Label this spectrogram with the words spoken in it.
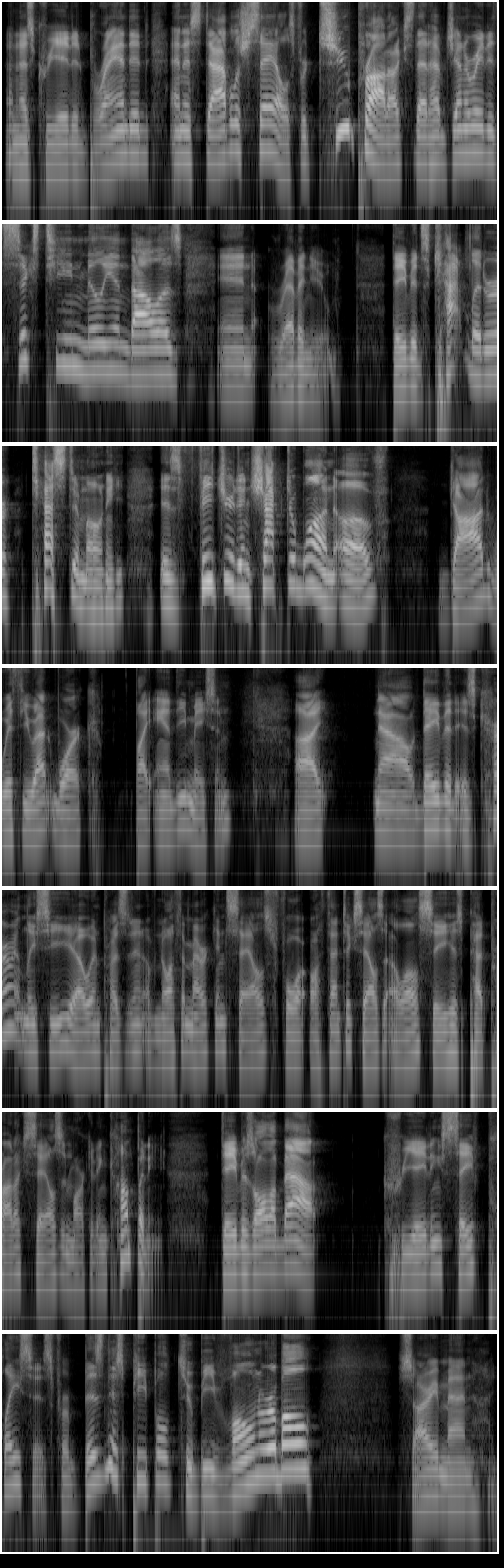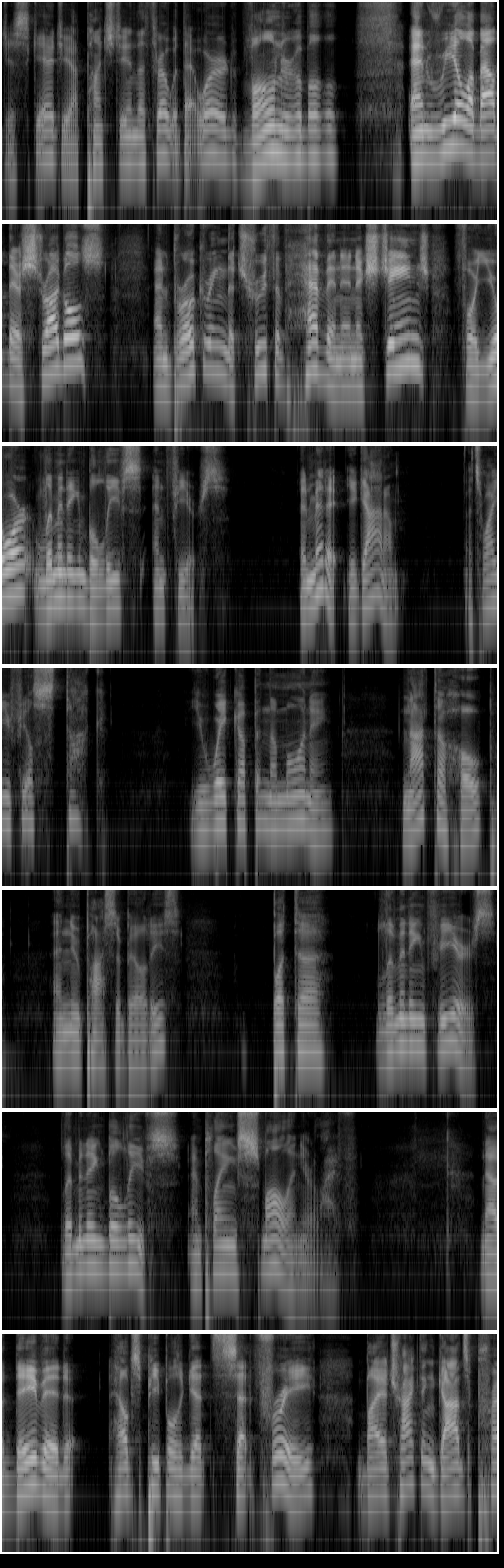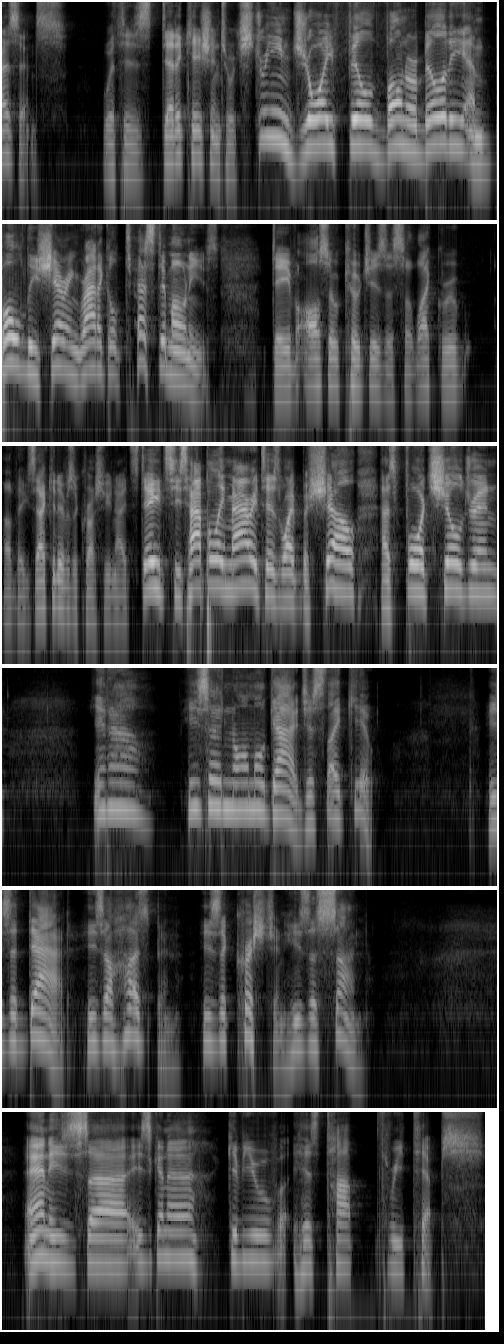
and has created branded and established sales for two products that have generated $16 million in revenue. David's cat litter testimony is featured in chapter one of God with You at Work by Andy Mason. Uh, now, David is currently CEO and president of North American Sales for Authentic Sales LLC, his pet product sales and marketing company. Dave is all about creating safe places for business people to be vulnerable. Sorry, man, I just scared you. I punched you in the throat with that word vulnerable. And real about their struggles and brokering the truth of heaven in exchange for your limiting beliefs and fears. Admit it, you got them. That's why you feel stuck. You wake up in the morning not to hope and new possibilities, but to limiting fears, limiting beliefs, and playing small in your life. Now, David helps people get set free by attracting God's presence with his dedication to extreme joy filled vulnerability and boldly sharing radical testimonies. Dave also coaches a select group of executives across the United States. He's happily married to his wife Michelle, has four children. You know, he's a normal guy just like you. He's a dad. He's a husband. He's a Christian. He's a son. And he's uh, he's gonna give you his top three tips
